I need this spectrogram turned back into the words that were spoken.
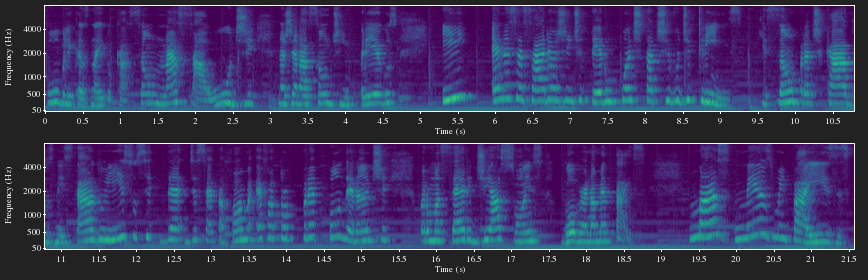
públicas na educação, na saúde, na geração de empregos. E é necessário a gente ter um quantitativo de crimes que são praticados no Estado, e isso, se de, de, certa forma, é fator preponderante para uma série de ações governamentais. Mas, mesmo em países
